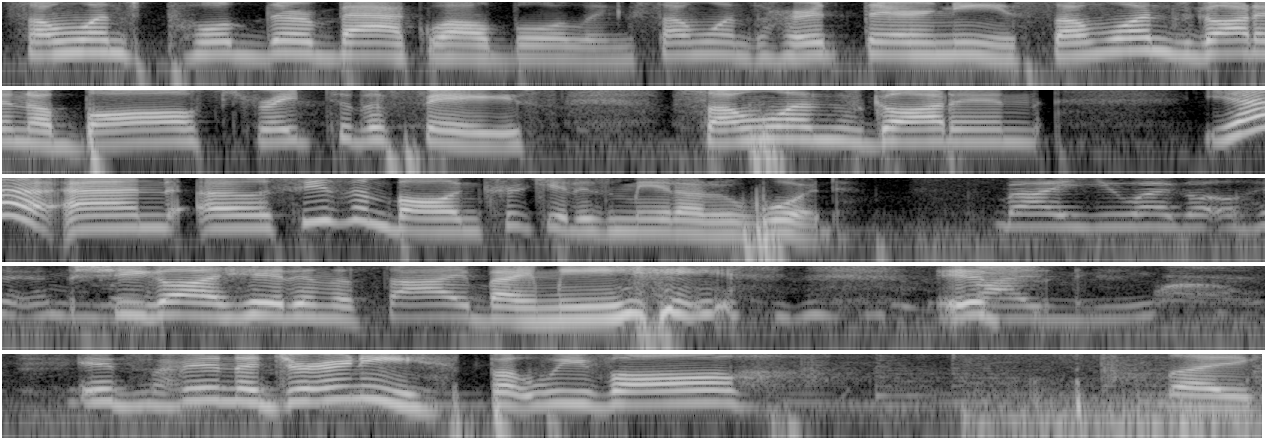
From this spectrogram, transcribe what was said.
Someone's pulled their back while bowling. Someone's hurt their knee. Someone's gotten a ball straight to the face. Someone's gotten, yeah, and a season ball in cricket is made out of wood. By you, I got hit. In the She got hit in the thigh by me. it's it's been a journey, but we've all like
